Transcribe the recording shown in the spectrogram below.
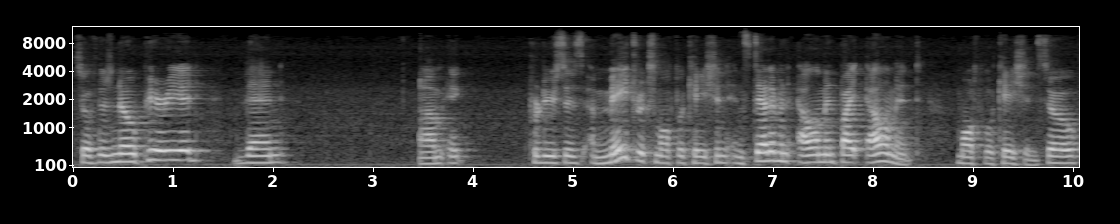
So if there's no period, then um, it produces a matrix multiplication instead of an element by element multiplication. So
